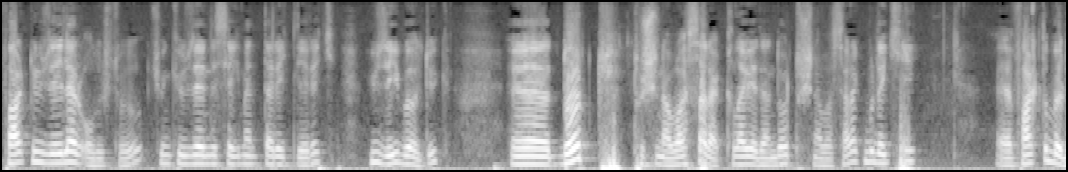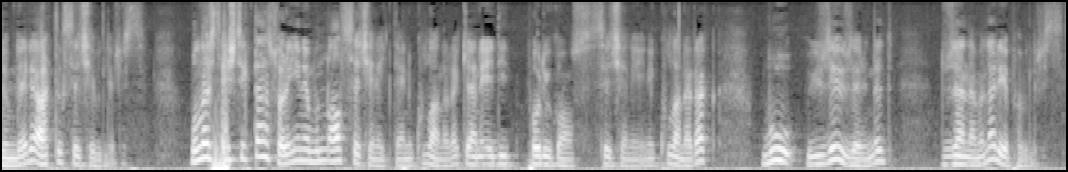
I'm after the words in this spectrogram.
farklı yüzeyler oluştu. Çünkü üzerinde segmentler ekleyerek yüzeyi böldük. E, 4 tuşuna basarak, klavyeden 4 tuşuna basarak buradaki farklı bölümleri artık seçebiliriz. Bunları seçtikten sonra yine bunun alt seçeneklerini kullanarak yani Edit Polygons seçeneğini kullanarak bu yüzey üzerinde düzenlemeler yapabiliriz.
